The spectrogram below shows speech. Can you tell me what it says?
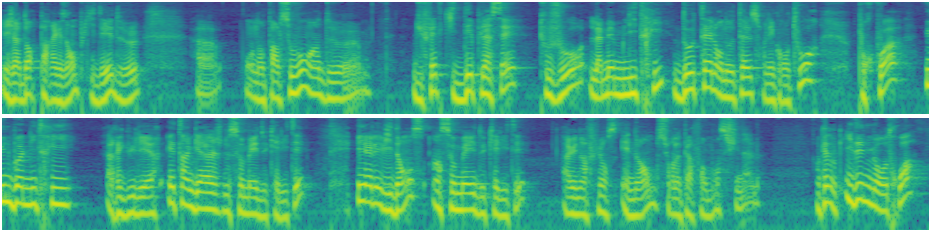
Et j'adore par exemple l'idée de, euh, on en parle souvent, hein, du fait qu'il déplaçait toujours la même literie d'hôtel en hôtel sur les grands tours. Pourquoi? Une bonne literie régulière est un gage de sommeil de qualité. Et à l'évidence, un sommeil de qualité a une influence énorme sur la performance finale. idée numéro 3,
